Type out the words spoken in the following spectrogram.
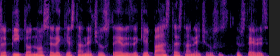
repito, no sé de qué están hechos ustedes, de qué pasta están hechos us- ustedes.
